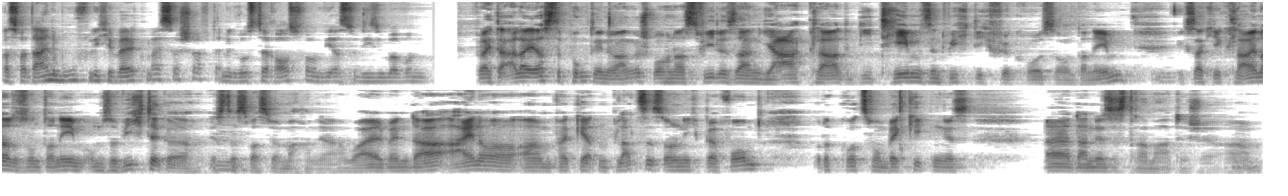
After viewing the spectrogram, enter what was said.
was war deine berufliche Weltmeisterschaft, deine größte Herausforderung, wie hast du diese überwunden? Vielleicht der allererste Punkt, den du angesprochen hast. Viele sagen, ja, klar, die Themen sind wichtig für größere Unternehmen. Mhm. Ich sage, je kleiner das Unternehmen, umso wichtiger ist mhm. das, was wir machen. Ja, Weil wenn da einer am verkehrten Platz ist oder nicht performt oder kurz vorm Wegkicken ist, äh, dann ist es dramatisch. Ja.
